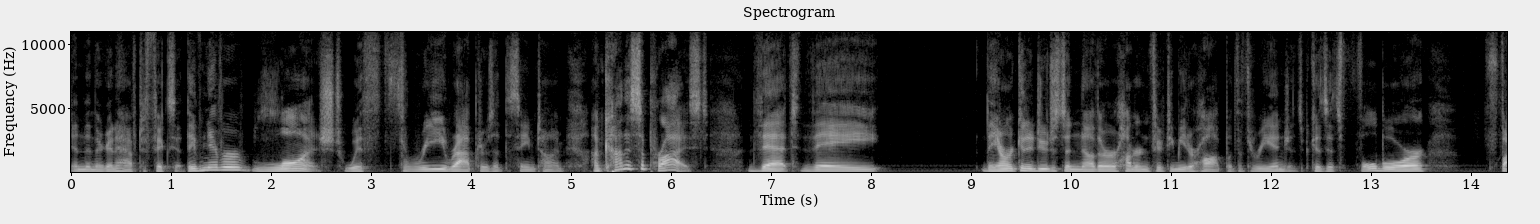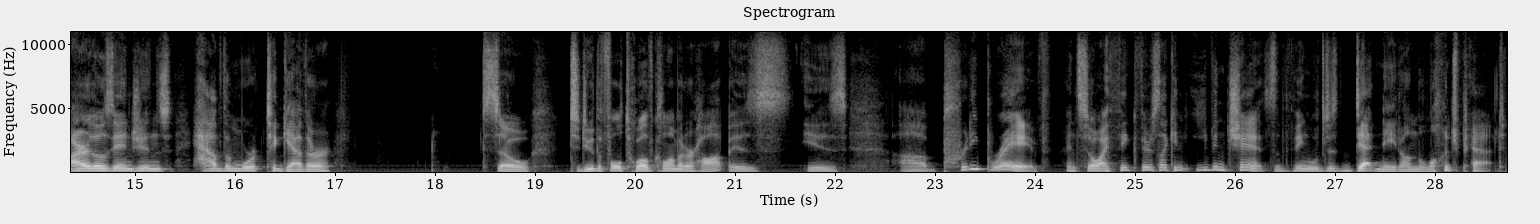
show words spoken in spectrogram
and then they're going to have to fix it. They've never launched with three Raptors at the same time. I'm kind of surprised that they they aren't going to do just another 150 meter hop with the three engines because it's full bore. Fire those engines, have them work together. So to do the full 12 kilometer hop is is uh, pretty brave. And so I think there's like an even chance that the thing will just detonate on the launch pad.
